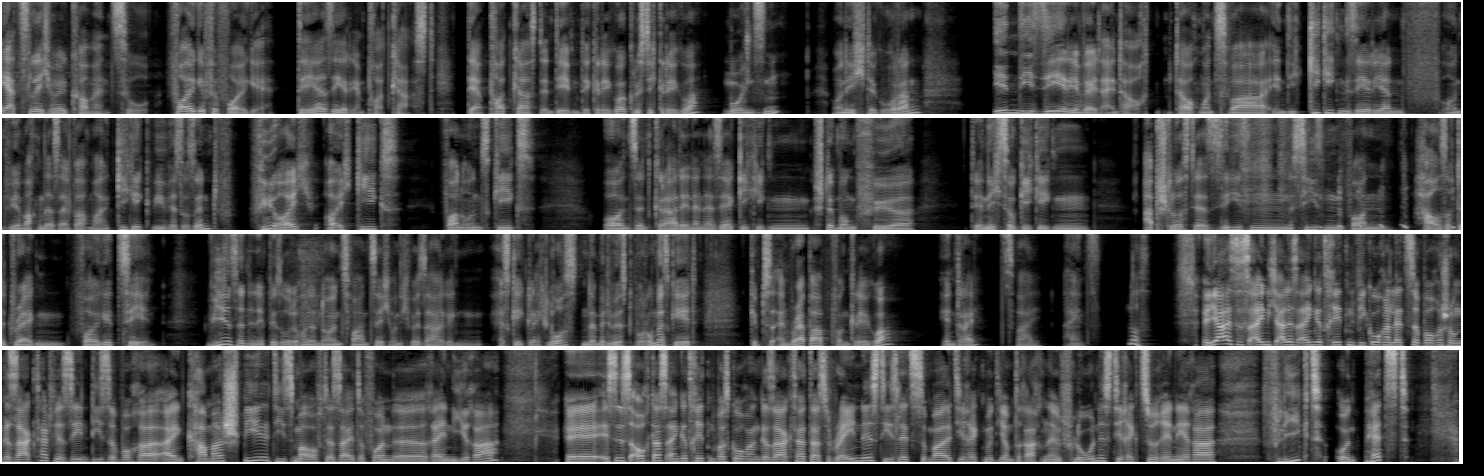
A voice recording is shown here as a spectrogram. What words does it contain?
herzlich willkommen zu Folge für Folge, der Serienpodcast. Der Podcast, in dem der Gregor, grüß dich Gregor, Moinsen. und ich, der Goran, in die Serienwelt eintauchen. Und zwar in die geekigen Serien. Und wir machen das einfach mal geekig, wie wir so sind. Für euch, euch Geeks, von uns Geeks. Und sind gerade in einer sehr geekigen Stimmung für den nicht so geekigen Abschluss der Season, Season von House of the Dragon, Folge 10. Wir sind in Episode 129 und ich will sagen, es geht gleich los. Und damit ihr wisst, worum es geht, gibt es ein Wrap-up von Gregor in 3, 2, 1, los. Ja, es ist eigentlich alles eingetreten, wie Goran letzte Woche schon gesagt hat. Wir sehen diese Woche ein Kammerspiel, diesmal auf der Seite von äh, Rhaenyra. Äh, es ist auch das eingetreten, was Goran gesagt hat, dass Rhaenys, die das letzte Mal direkt mit ihrem Drachen entflohen ist, direkt zu Rhaenyra fliegt und petzt.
